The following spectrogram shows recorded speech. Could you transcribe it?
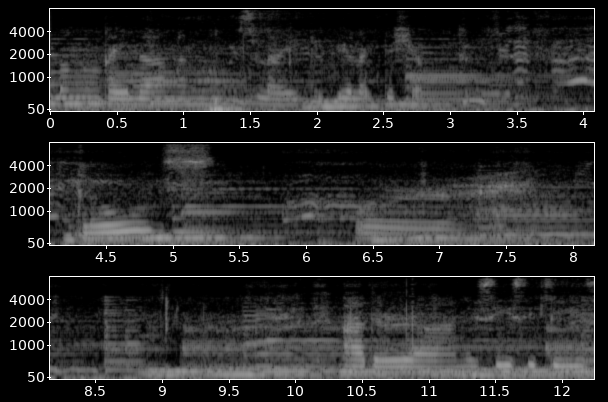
ibang kailangan like if you like to shop clothes or uh, other uh, necessities.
